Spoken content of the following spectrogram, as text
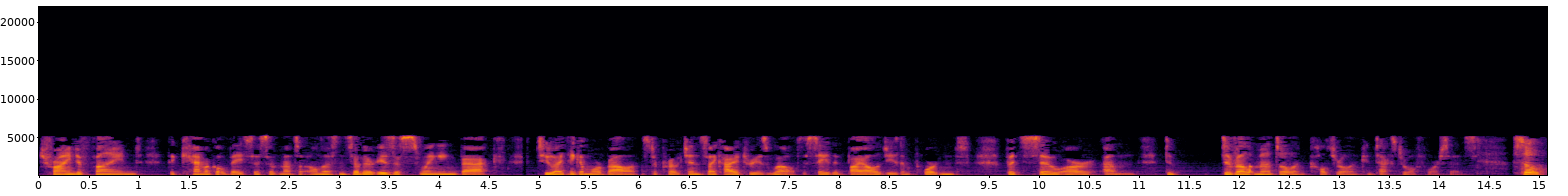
trying to find the chemical basis of mental illness, and so there is a swinging back to, I think, a more balanced approach in psychiatry as well, to say that biology is important, but so are um, de- developmental and cultural and contextual forces. So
